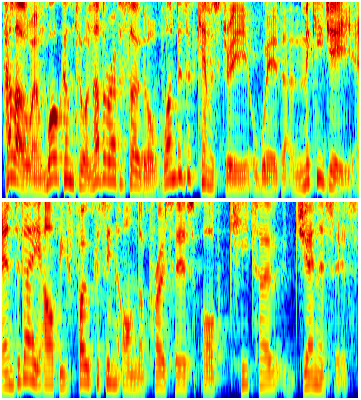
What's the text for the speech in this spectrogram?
Hello, and welcome to another episode of Wonders of Chemistry with Mickey G. And today I'll be focusing on the process of ketogenesis.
